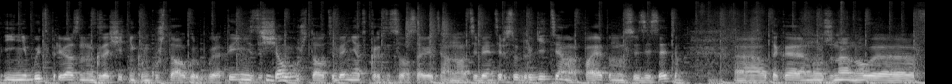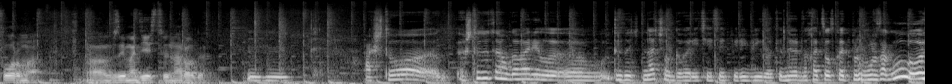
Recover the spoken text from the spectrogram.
и не быть привязанным к защитникам Куштау, грубо говоря. Ты не защищал Мгм. Куштау, тебя нет в Координационном совете, но тебя интересуют другие темы. Поэтому в связи с этим э, вот такая нужна новая форма э, взаимодействия народа. Мгм. А что, что ты там говорил? э, Ты нач- начал говорить, я тебя перебила. Ты, наверное, хотел сказать про Мурзагулова.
